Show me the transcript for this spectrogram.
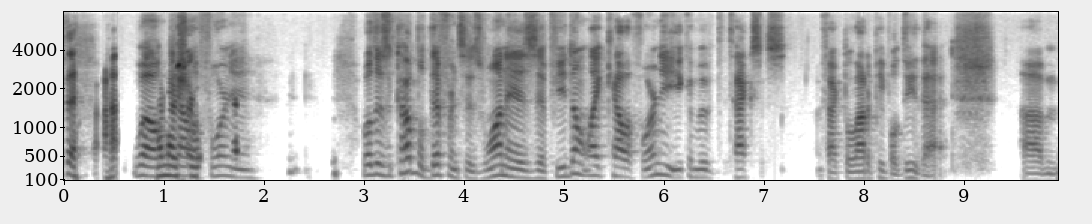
well, California. Sure. Well, there's a couple differences. One is if you don't like California, you can move to Texas. In fact, a lot of people do that. Um,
